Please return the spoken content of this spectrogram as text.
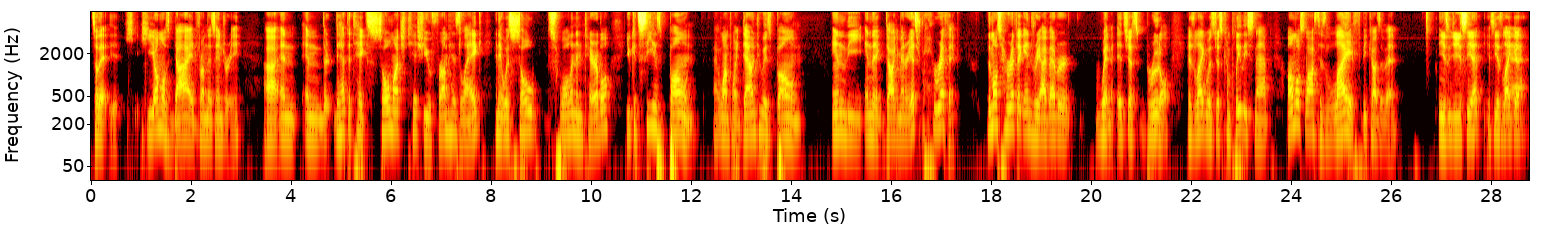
so that he almost died from this injury. Uh, and and they had to take so much tissue from his leg, and it was so swollen and terrible. You could see his bone at one point, down to his bone, in the in the documentary. It's horrific, the most horrific injury I've ever witnessed. It's just brutal. His leg was just completely snapped. Almost lost his life because of it. You, you see it? You see his leg yeah. get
